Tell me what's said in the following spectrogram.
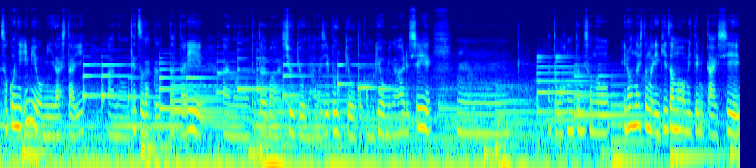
そこに意味を見いだしたいあの哲学だったり例えば宗教の話仏教とかも興味があるしうんあとは本当にそのいろんな人の生き様を見てみたいし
